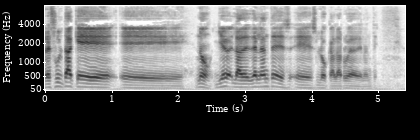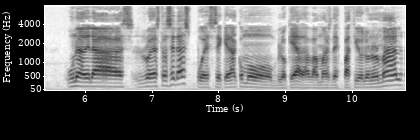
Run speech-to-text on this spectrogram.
resulta que... no, la de delante es, es, loca, la rueda de delante. Una de las ruedas traseras pues se queda como bloqueada, va más despacio de lo normal,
